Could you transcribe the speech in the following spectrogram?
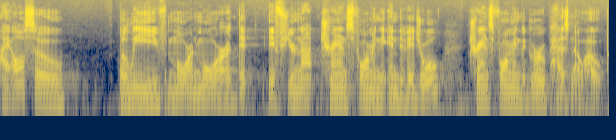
I also believe more and more that if you're not transforming the individual, transforming the group has no hope.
